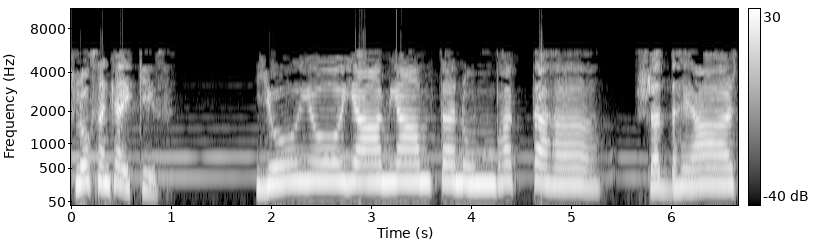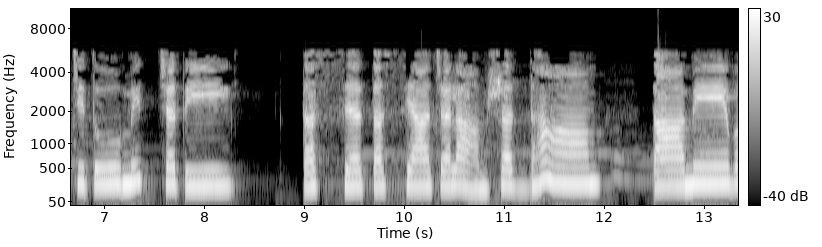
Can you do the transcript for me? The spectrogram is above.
श्लोक संख्या 21 यो यो याम याम तनुम भक्तः श्रद्धयार्चितुमिच्छति तस्य तस्याचलां श्रद्धाम् तामेव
